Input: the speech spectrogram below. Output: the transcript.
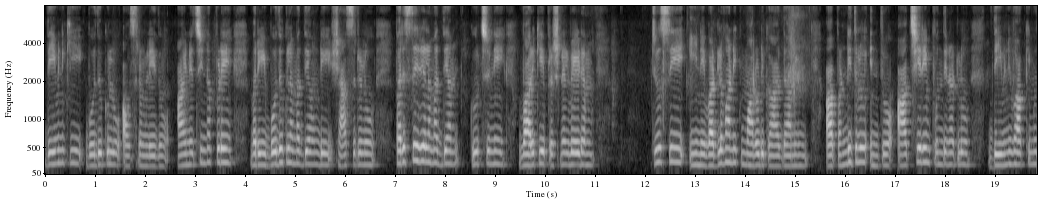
దేవునికి బోధకులు అవసరం లేదు. ఆయన చిన్నప్పుడే మరి బోధకుల మధ్య ఉండి శాస్త్రులు పరిస్థితుల మధ్య కూర్చుని వారికి ప్రశ్నలు వేయడం చూసి ఈయన వడ్లవాణి కుమారుడు కాదని ఆ పండితులు ఎంతో ఆశ్చర్యం పొందినట్లు దేవుని వాక్యము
